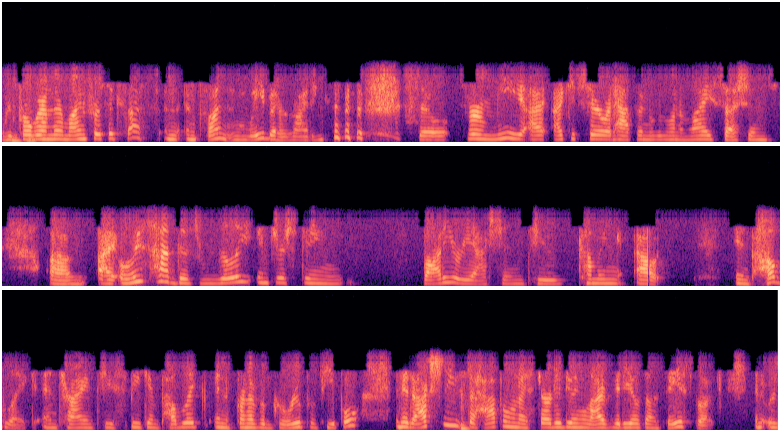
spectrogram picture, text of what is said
reprogram mm-hmm. their mind for success and, and fun and way better riding. so for me, I, I could share what happened with one of my sessions um, I always had this really interesting body reaction to coming out in public and trying to speak in public in front of a group of people. And it actually used to happen when I started doing live videos on Facebook. And it was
